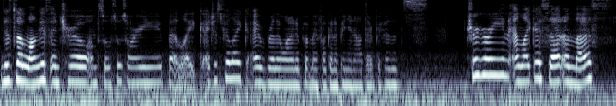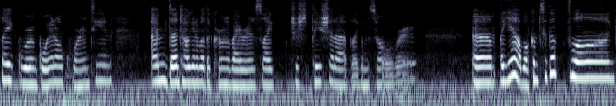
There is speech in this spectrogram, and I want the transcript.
This is the longest intro. I'm so so sorry, but like I just feel like I really wanted to put my fucking opinion out there because it's triggering and like I said, unless like we're going on quarantine, I'm done talking about the coronavirus. Like, just please shut up. Like, I'm so over it. Um, but yeah, welcome to the vlog.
